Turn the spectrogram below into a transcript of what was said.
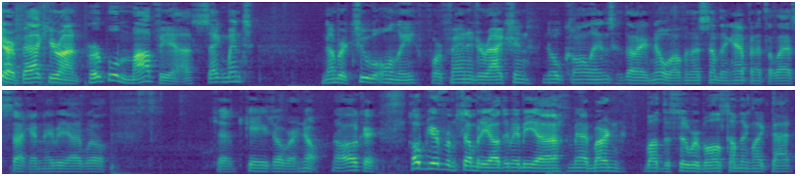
We are back here on Purple Mafia, segment number two only for fan interaction. No call ins that I know of, unless something happened at the last second. Maybe I will just gauge over. No, no, okay. Hope to hear from somebody out there. Maybe uh, Mad Martin about the Super Bowl, something like that.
